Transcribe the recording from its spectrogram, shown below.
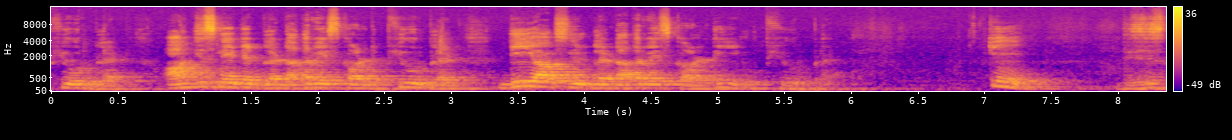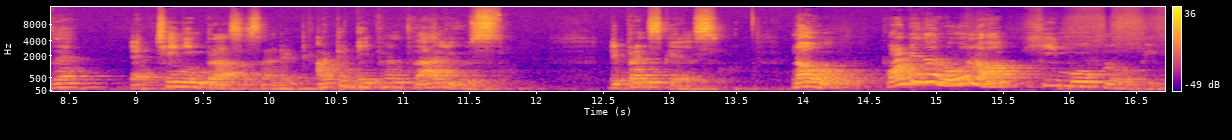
pure blood. Oxygenated blood otherwise called pure blood. Deoxygenated blood otherwise called impure blood. Okay. This is the exchanging process and it at different values, different scales. Now, what is the role of hemoglobin?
